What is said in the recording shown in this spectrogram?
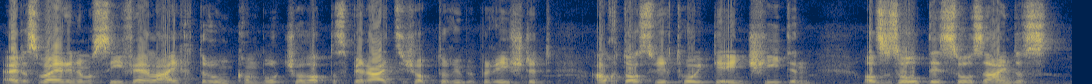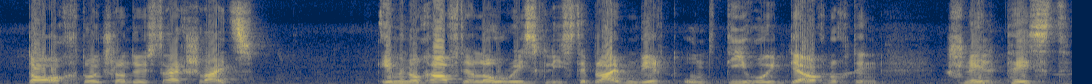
Äh, das wäre eine massive Erleichterung. Kambodscha hat das bereits, ich habe darüber berichtet. Auch das wird heute entschieden. Also sollte es so sein, dass Dach, Deutschland, Österreich, Schweiz immer noch auf der Low-Risk-Liste bleiben wird und die heute auch noch den Schnelltest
